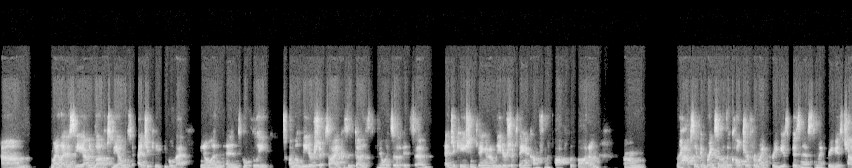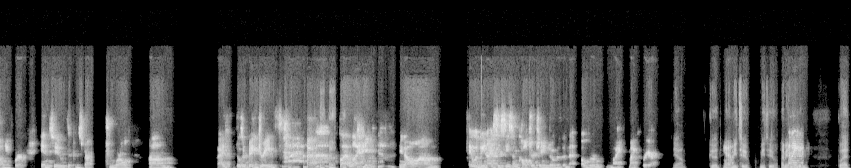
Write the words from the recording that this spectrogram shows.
um, my legacy, I would love to be able to educate people that you know, and and hopefully on the leadership side because it does, you know, it's a it's a education thing and a leadership thing. It comes from the top to the bottom. Um, perhaps I could bring some of the culture from my previous business and my previous challenging work into the construction world. Um, I, those are big dreams, but like, you know, um, it would be nice to see some culture change over the net, over my my career. Yeah, good. Yeah, yeah me too. Me too. I mean, I, I, didn't. Go ahead.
